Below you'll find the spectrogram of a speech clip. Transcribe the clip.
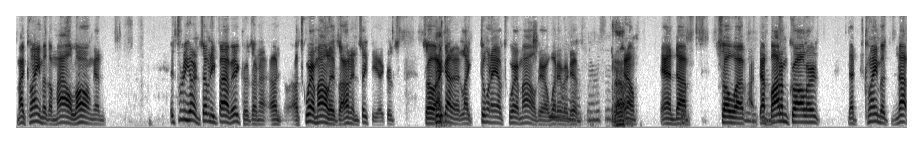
My claim is a mile long and it's 375 acres and a, a, a square mile is 160 acres. So I got a like two and a half square miles there or whatever it is, Wow. you know. And um, so uh, that bottom crawler, that claim has not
